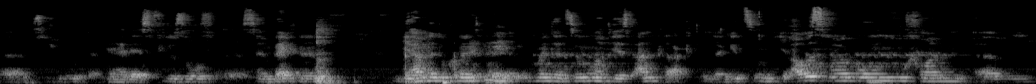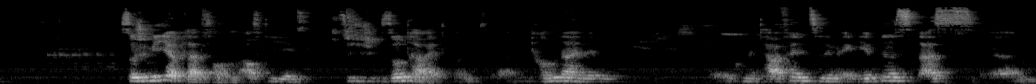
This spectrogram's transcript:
äh, ja, der ist Philosoph, äh, Sam Beckman. Die haben eine, Dokument eine Dokumentation gemacht, die heißt Unplugged. Und da geht es um die Auswirkungen von ähm, Social Media Plattformen auf die psychische Gesundheit. Und äh, die kommen da in dem Dokumentarfilm zu dem Ergebnis, dass ähm,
